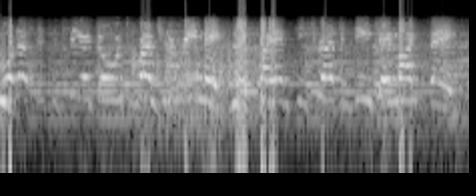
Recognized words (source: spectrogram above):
What up, this is Theodore with Run to the Remix, mixed by MC Trev and DJ MySpace.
